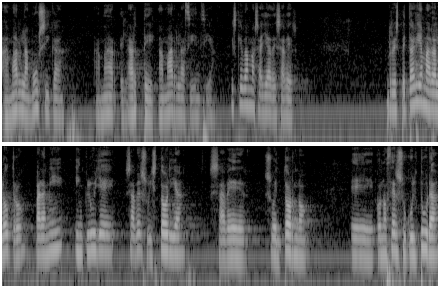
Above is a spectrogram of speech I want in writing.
amar la música, amar el arte, amar la ciencia. Es que va más allá de saber. Respetar y amar al otro, para mí, incluye saber su historia, saber su entorno, eh, conocer su cultura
